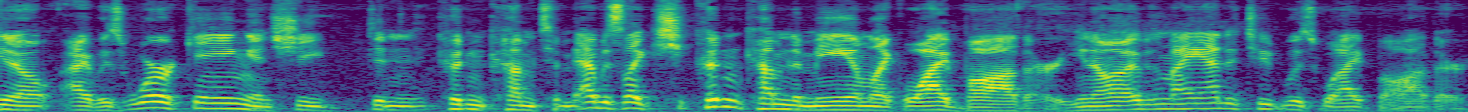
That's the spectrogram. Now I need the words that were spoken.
you know, I was working and she didn't couldn't come to me. I was like, she couldn't come to me. I'm like, why bother? You know, I was my attitude was why bother.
